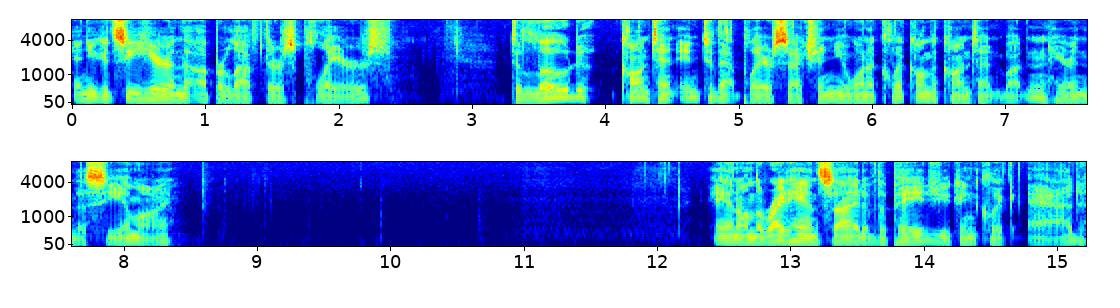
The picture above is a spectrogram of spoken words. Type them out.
And you can see here in the upper left, there's players. To load content into that player section, you want to click on the content button here in the CMI. And on the right hand side of the page, you can click Add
